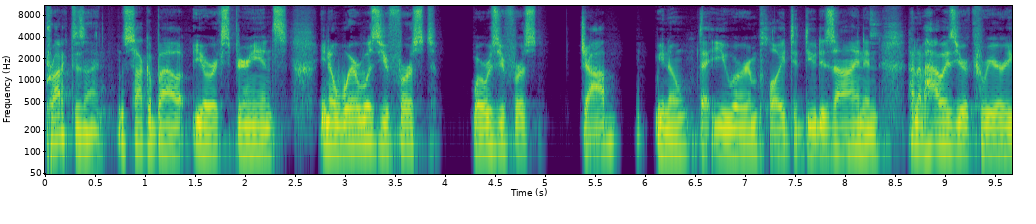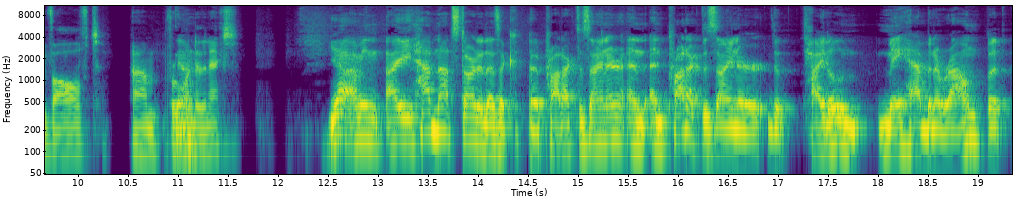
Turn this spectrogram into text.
product design. Let's talk about your experience. You know, where was your first? Where was your first job? You know, that you were employed to do design, and kind of how has your career evolved um, from yeah. one to the next? Yeah, I mean, I have not started as a, a, product designer, and and product designer, the title may have been around, but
